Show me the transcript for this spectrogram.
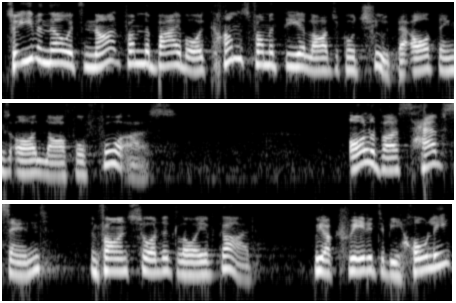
So even though it's not from the Bible, it comes from a theological truth that all things are lawful for us. All of us have sinned and fallen short of the glory of God. We are created to be holy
